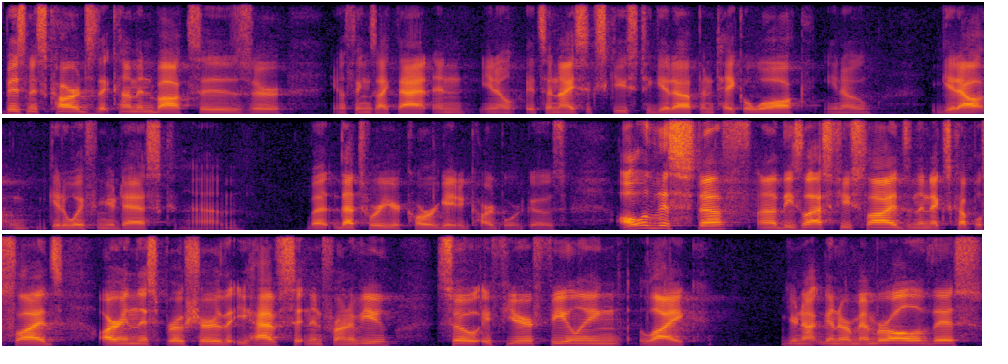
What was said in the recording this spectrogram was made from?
business cards that come in boxes or you know things like that. And you know it's a nice excuse to get up and take a walk. You know, get out and get away from your desk. Um, but that's where your corrugated cardboard goes. All of this stuff, uh, these last few slides and the next couple slides, are in this brochure that you have sitting in front of you. So if you're feeling like you're not going to remember all of this,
